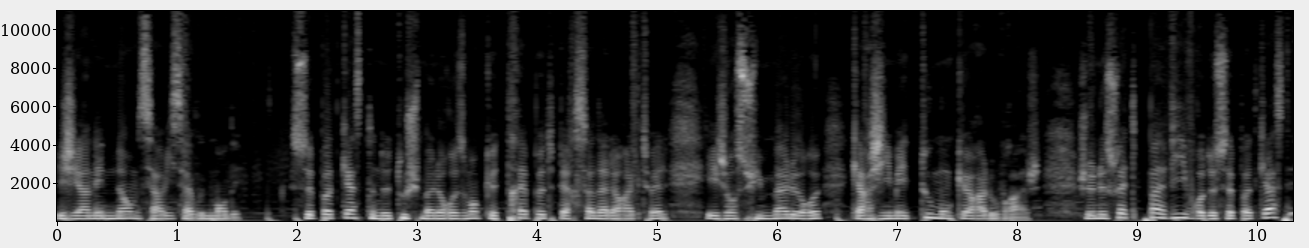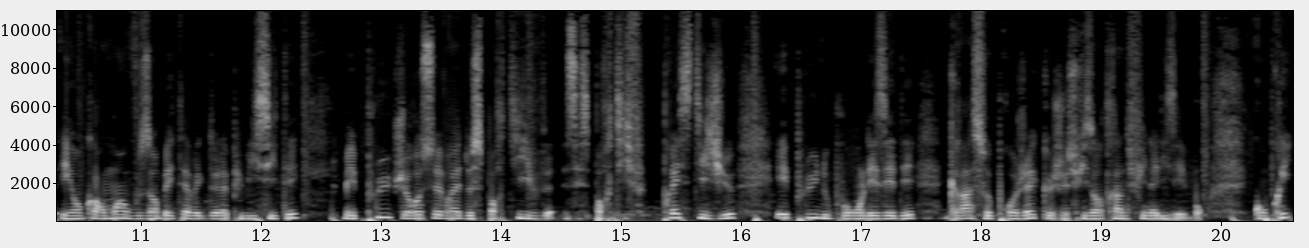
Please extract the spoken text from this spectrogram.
j'ai un énorme service à vous demander. Ce podcast ne touche malheureusement que très peu de personnes à l'heure actuelle et j'en suis malheureux car j'y mets tout mon cœur à l'ouvrage. Je ne souhaite pas vivre de ce podcast et encore moins vous embêter avec de la publicité, mais plus je recevrai de sportives et sportifs prestigieux et plus nous pourrons les aider grâce au projet que je suis en train de finaliser. Bon, compris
